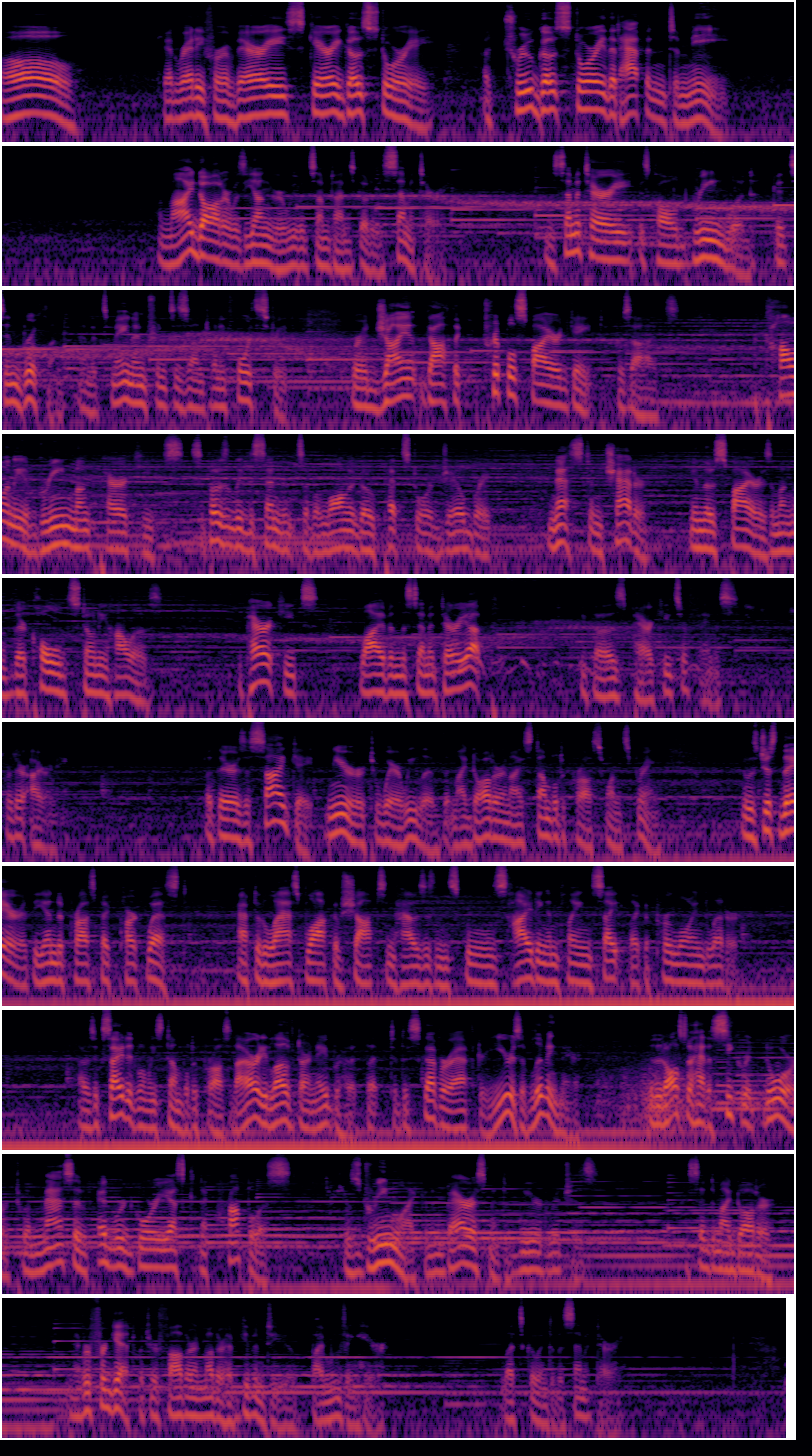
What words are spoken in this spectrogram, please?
Oh, get ready for a very scary ghost story. A true ghost story that happened to me. When my daughter was younger, we would sometimes go to the cemetery. The cemetery is called Greenwood. It's in Brooklyn, and its main entrance is on 24th Street, where a giant Gothic triple spired gate presides. A colony of green monk parakeets, supposedly descendants of a long ago pet store jailbreak, nest and chatter in those spires among their cold, stony hollows. The parakeets liven the cemetery up because parakeets are famous for their irony. But there is a side gate nearer to where we live that my daughter and I stumbled across one spring. It was just there at the end of Prospect Park West, after the last block of shops and houses and schools, hiding in plain sight like a purloined letter. I was excited when we stumbled across it. I already loved our neighborhood, but to discover after years of living there that it also had a secret door to a massive Edward Gorey-esque necropolis was dreamlike, an embarrassment of weird riches. I said to my daughter, Never forget what your father and mother have given to you by moving here. Let's go into the cemetery.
